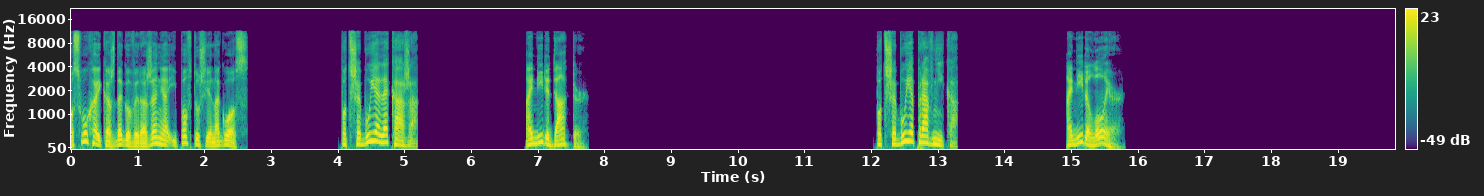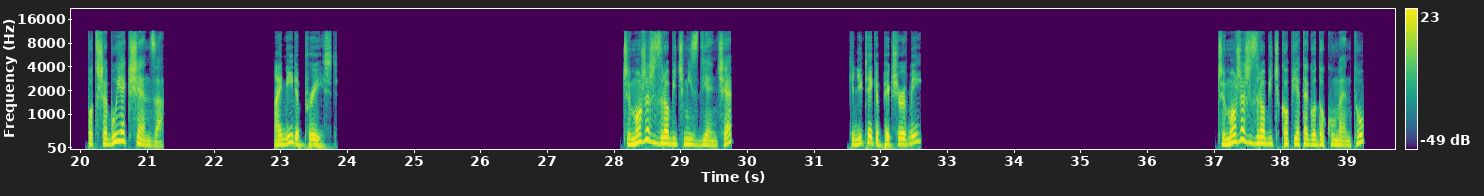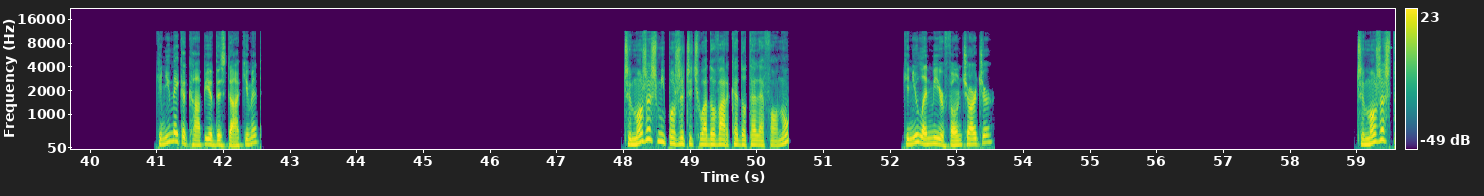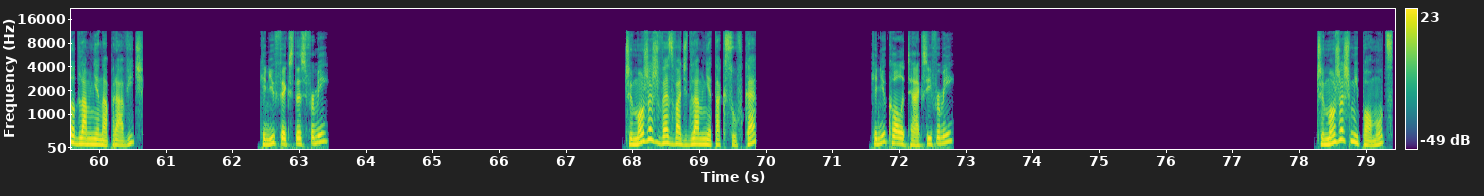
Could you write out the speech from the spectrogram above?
Posłuchaj każdego wyrażenia i powtórz je na głos. Potrzebuję lekarza. I need a doctor. Potrzebuję prawnika. I need a lawyer. Potrzebuję księdza. I need a priest. Czy możesz zrobić mi zdjęcie? Can you take a picture of me? Czy możesz zrobić kopię tego dokumentu? Can you make a copy of this document? Czy możesz mi pożyczyć ładowarkę do telefonu? Can you lend me your phone charger? Czy możesz to dla mnie naprawić? Can you fix this for me? Czy możesz wezwać dla mnie taksówkę? Can you call a taxi for me? Czy możesz mi pomóc?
